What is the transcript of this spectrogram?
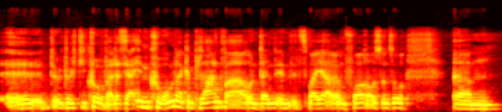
Äh, durch die Kurve, weil das ja in Corona geplant war und dann in zwei Jahre im Voraus und so. Ähm,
